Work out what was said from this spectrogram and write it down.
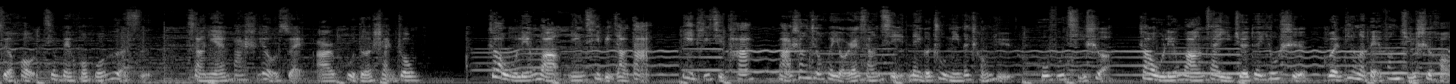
最后竟被活活饿死，享年八十六岁而不得善终。赵武灵王名气比较大，一提起他，马上就会有人想起那个著名的成语“胡服骑射”。赵武灵王在以绝对优势稳定了北方局势后，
